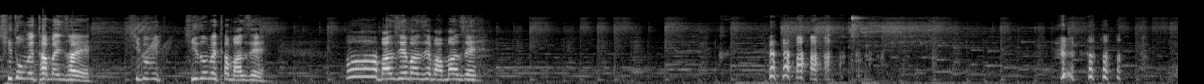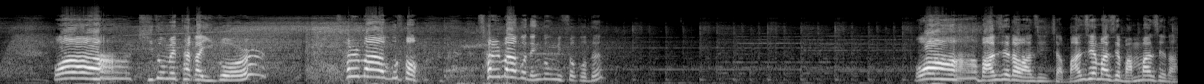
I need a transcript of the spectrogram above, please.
기도 메타 만사해. 기도 메 기도 메타 만세. 아, 만세 만세 만만세. 와, 기도 메타가 이걸? 설마 하고 설마 하고 냉동미 썼거든? 와 만세다 만세 진짜. 만세 만세 만만세다.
